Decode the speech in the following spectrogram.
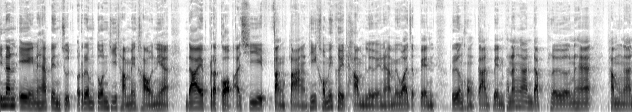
ที่นั่นเองนะฮะเป็นจุดเริ่มต้นที่ทำให้เขาเนี่ยได้ประกอบอาชีพต่างๆ ที่เขาไม่เคยทำเลยนะฮะไม่ว่าจะเป็นเรื่องของการเป็นพนักงานดับเพลิงนะฮะทำงาน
